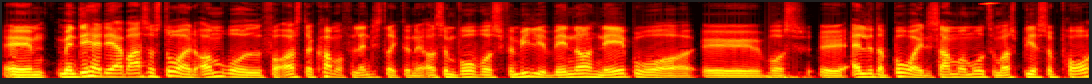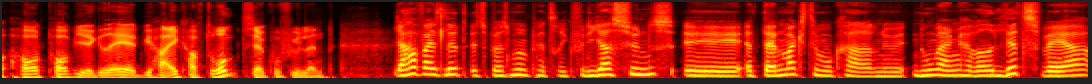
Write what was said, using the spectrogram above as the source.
Øh, men det her, det er bare så stort et område for os, der kommer fra landdistrikterne, og som hvor vores familie, venner, naboer, øh, vores, øh, alle, der bor i det samme område, som også bliver så på, hårdt påvirket af, at vi har ikke haft rum til at kunne fylde landet. Jeg har faktisk lidt et spørgsmål, Patrick, fordi jeg synes, øh, at Danmarksdemokraterne nogle gange har været lidt svære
